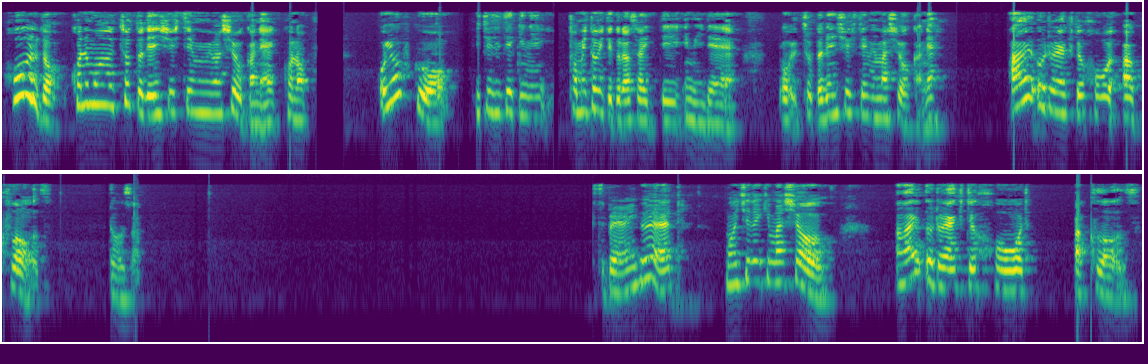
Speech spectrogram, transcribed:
ホールド。これもちょっと練習してみましょうかね。このお洋服を一時的に止めといてくださいっていう意味で、ちょっと練習してみましょうかね。I would like to hold a clothes. どうぞ。It's very good. もう一度行きましょう。I would like to hold a clothes.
